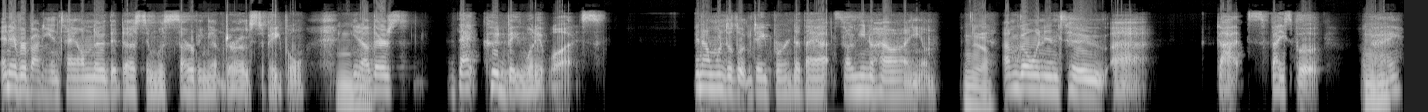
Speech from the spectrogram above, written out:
and everybody in town knew that Dustin was serving up drugs to people, you know, Mhm. there's that could be what it was. And I wanted to look deeper into that. So you know how I am. Yeah. I'm going into uh, Scott's Facebook, okay?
